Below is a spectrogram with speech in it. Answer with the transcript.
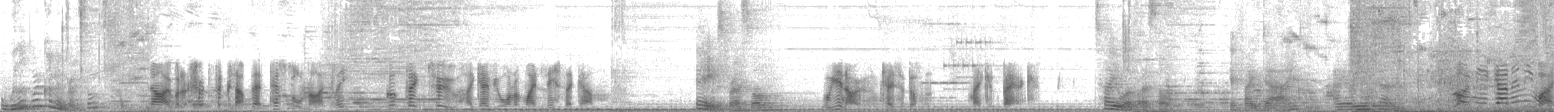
Will it work on a Russell? No, but it should fix up that pistol nicely. Good thing too. I gave you one of my lesser guns. Thanks, Russell. Well, you know, in case it doesn't make it back. Tell you what, Russell. If I die, I owe you a gun. Throw me a gun anyway.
